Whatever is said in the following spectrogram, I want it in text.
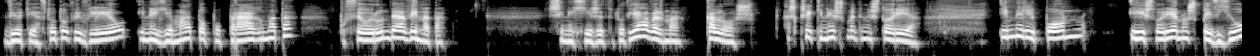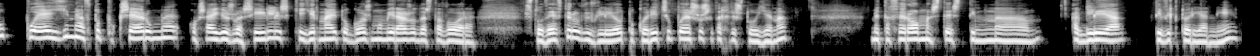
διότι αυτό το βιβλίο είναι γεμάτο από πράγματα που θεωρούνται αδύνατα. Συνεχίζεται το διάβασμα. Καλώς. Ας ξεκινήσουμε την ιστορία. Είναι λοιπόν η ιστορία ενός παιδιού που έγινε αυτό που ξέρουμε ως Άγιος Βασίλης και γυρνάει τον κόσμο μοιράζοντας τα δώρα. Στο δεύτερο βιβλίο, το κορίτσι που έσωσε τα Χριστούγεννα, μεταφερόμαστε στην ε, Αγγλία τη Βικτοριανή,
